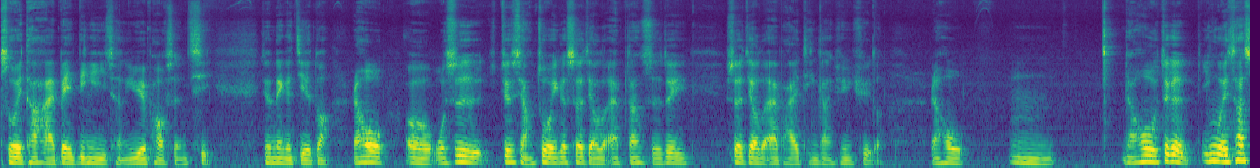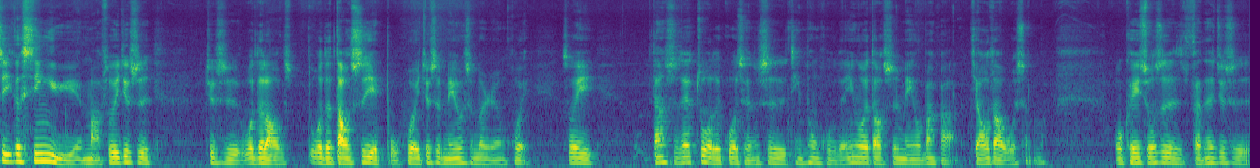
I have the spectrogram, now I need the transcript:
所以它还被定义成约炮神器，就那个阶段，然后呃我是就是想做一个社交的 app，当时对社交的 app 还挺感兴趣的，然后嗯。然后这个，因为它是一个新语言嘛，所以就是，就是我的老我的导师也不会，就是没有什么人会，所以当时在做的过程是挺痛苦的，因为我导师没有办法教到我什么，我可以说是反正就是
